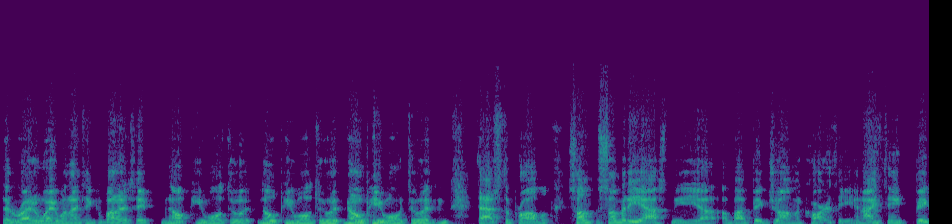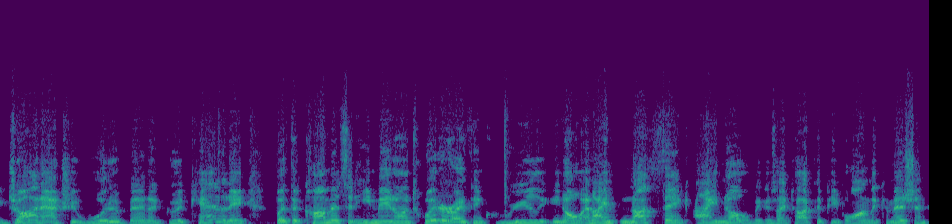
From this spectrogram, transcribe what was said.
that right away when I think about it, I say, nope, he won't do it. Nope, he won't do it. Nope, he won't do it. And that's the problem. Some somebody asked me uh, about Big John McCarthy, and I think Big John actually would have been a good candidate. But the comments that he made on Twitter, I think really, you know, and I not think I know because I talked to people on the commission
